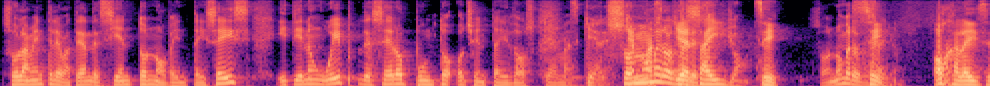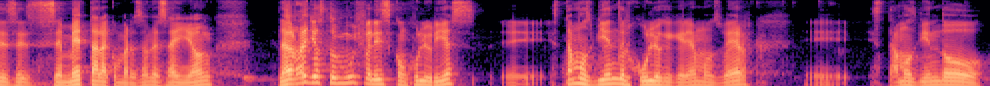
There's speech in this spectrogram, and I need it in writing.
Solamente le batean de 196 y tiene un whip de 0.82. ¿Qué más quieres? ¿Qué Son números de? Cy Young. Sí. Son números Sí. de Cy Young. Ojalá y se, se- se meta a la conversación de Cy Young. La verdad, yo estoy muy feliz con Julio Urias. Eh, estamos viendo el Julio que queríamos ver. Eh, estamos viendo.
